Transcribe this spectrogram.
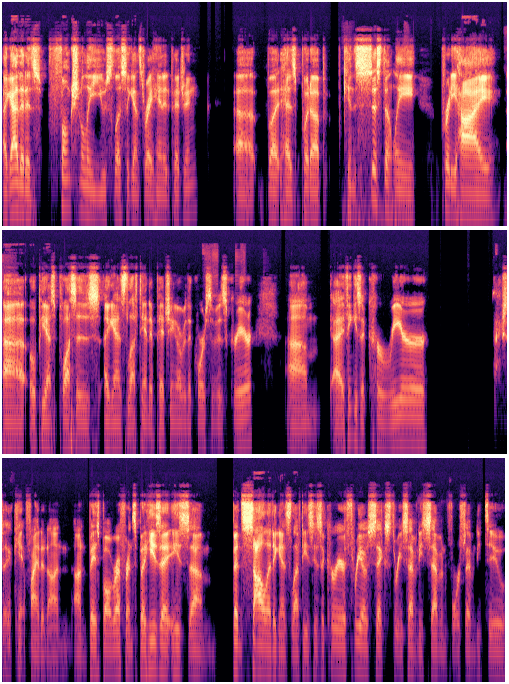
a guy that is functionally useless against right-handed pitching, uh, but has put up consistently pretty high uh, OPS pluses against left-handed pitching over the course of his career. Um, I think he's a career. Actually, I can't find it on on Baseball Reference, but he's a he's um, been solid against lefties. He's a career 306, 377, 472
